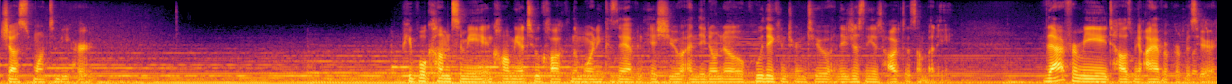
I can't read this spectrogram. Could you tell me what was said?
just want to be heard. People come to me and call me at two o'clock in the morning because they have an issue and they don't know who they can turn to and they just need to talk to somebody. That for me tells me I have a purpose here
